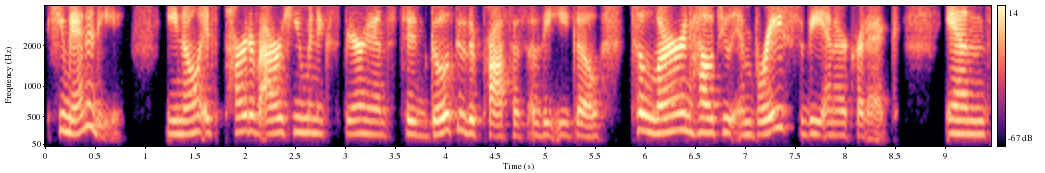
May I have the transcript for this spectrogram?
humanity. You know, it's part of our human experience to go through the process of the ego, to learn how to embrace the inner critic. And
